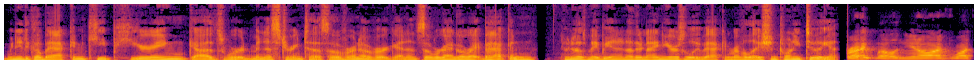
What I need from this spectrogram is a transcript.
We need to go back and keep hearing God's word ministering to us over and over again. And so we're going to go right back and who knows, maybe in another nine years we'll be back in Revelation 22 again. Right. Well, and you know, I've watched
